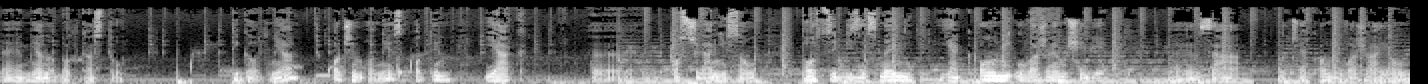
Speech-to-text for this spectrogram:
e, miano podcastu tygodnia. O czym on jest? O tym, jak e, postrzegani są polscy biznesmeni, jak oni uważają siebie e, za znaczy jak oni uważają,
